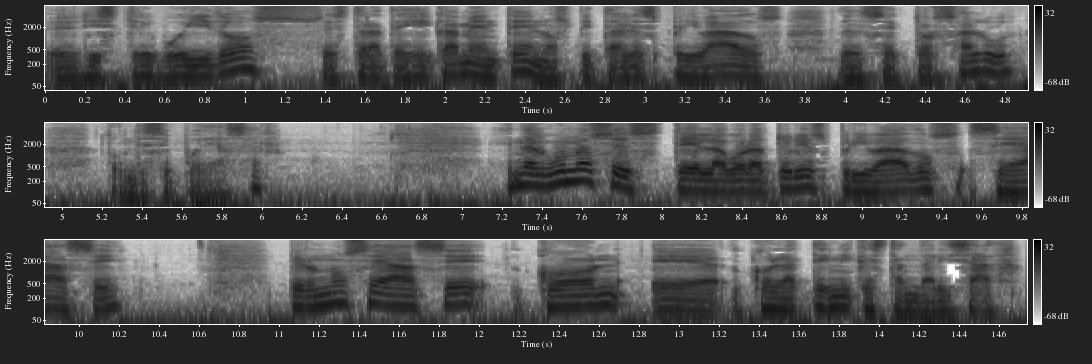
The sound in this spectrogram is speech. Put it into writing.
eh, distribuidos estratégicamente en hospitales privados del sector salud donde se puede hacer. En algunos este, laboratorios privados se hace, pero no se hace con, eh, con la técnica estandarizada.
